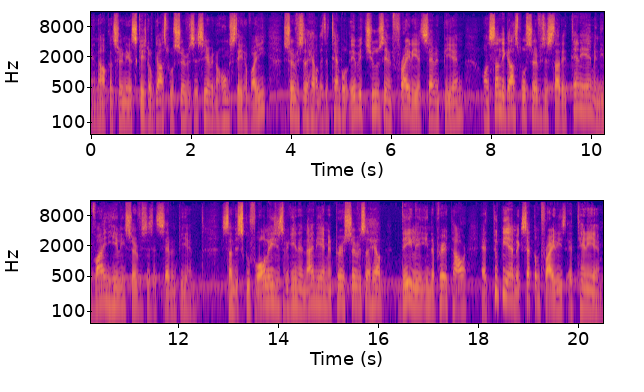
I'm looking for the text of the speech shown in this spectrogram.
And now concerning a schedule of gospel services here in our home state, of Hawaii, services are held at the temple every Tuesday and Friday at 7 p.m. On Sunday, gospel services start at 10 a.m. and divine healing services at 7 p.m. Sunday school for all ages begin at 9 a.m. and prayer services are held daily in the prayer tower at 2 p.m. except on Fridays at 10 a.m.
